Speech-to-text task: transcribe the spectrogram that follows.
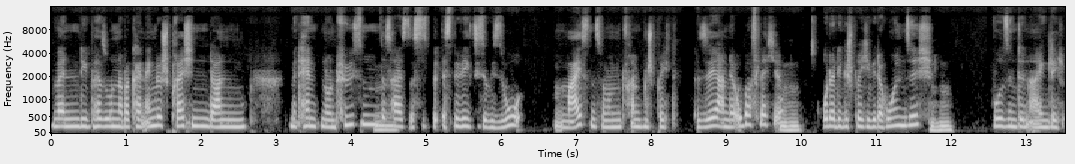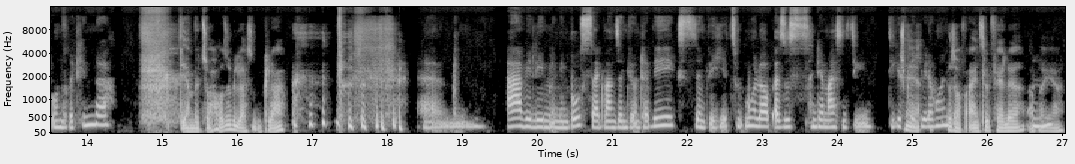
Wenn die Personen aber kein Englisch sprechen, dann mit Händen und Füßen. Das Mhm. heißt, es, es bewegt sich sowieso meistens, wenn man mit Fremden spricht, sehr an der Oberfläche. Mhm. Oder die Gespräche wiederholen sich. Mhm. Wo sind denn eigentlich unsere Kinder? Die haben wir zu Hause gelassen, klar. Ähm, ah, wir leben in dem Bus. Seit wann sind wir unterwegs? Sind wir hier zum Urlaub? Also es sind ja meistens die, die Gespräche Ja, wiederholen Bis auf Einzelfälle, aber Mhm. ja.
